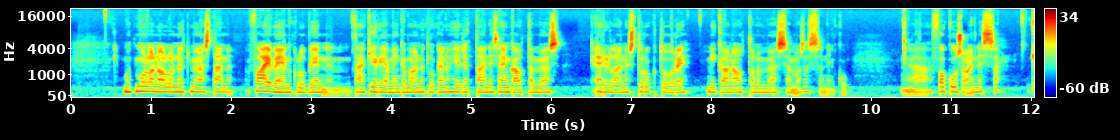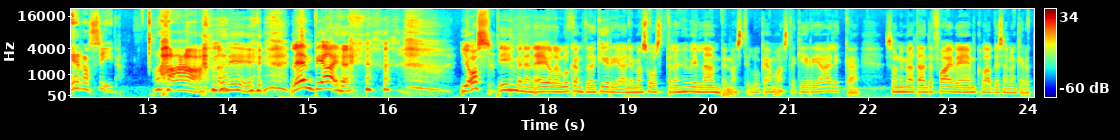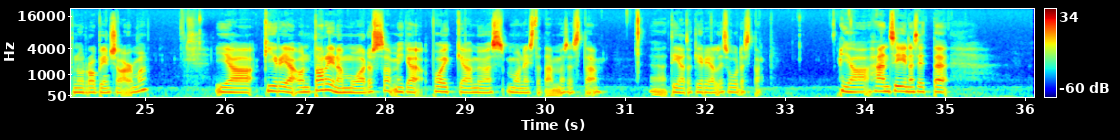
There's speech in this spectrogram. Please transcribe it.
Mutta mulla on ollut nyt myös tämän 5am-klubin, tämä kirja, minkä mä oon nyt lukenut hiljattain, niin sen kautta myös erilainen struktuuri, mikä on auttanut myös semmoisessa niin fokusoinnissa. Kerro siitä. Ahaa, no niin, lempiaihe. Jos ihminen ei ole lukenut tätä kirjaa, niin mä suosittelen hyvin lämpimästi lukemaan sitä kirjaa. Eli se on nimeltään The 5am Club ja sen on kirjoittanut Robin Sharma. Ja kirja on tarinan muodossa, mikä poikkeaa myös monista tämmöisestä tietokirjallisuudesta. Ja hän siinä sitten,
